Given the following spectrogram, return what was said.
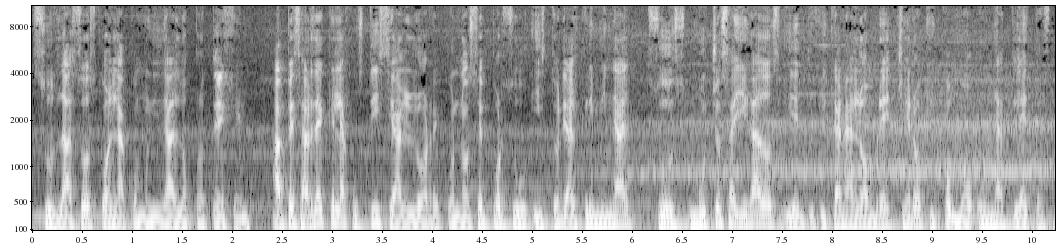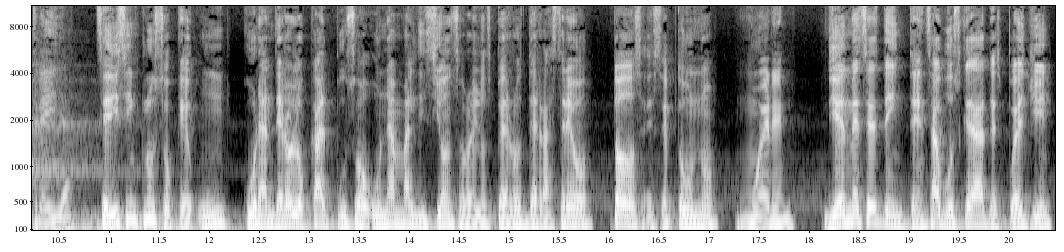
sus lazos con la comunidad lo protegen. A pesar de que la justicia lo reconoce por su historial criminal, sus muchos allegados identifican al hombre Cherokee como un atleta estrella. Se dice incluso que un curandero local puso una maldición sobre los perros de rastreo. Todos, excepto uno, mueren. Diez meses de intensa búsqueda después, Jean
